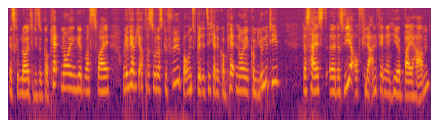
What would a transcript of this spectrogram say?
Es gibt Leute, die sind komplett neu in Guild Wars 2. Und irgendwie habe ich auch das so das Gefühl, bei uns bildet sich ja eine komplett neue Community. Das heißt, äh, dass wir auch viele Anfänger hierbei haben,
